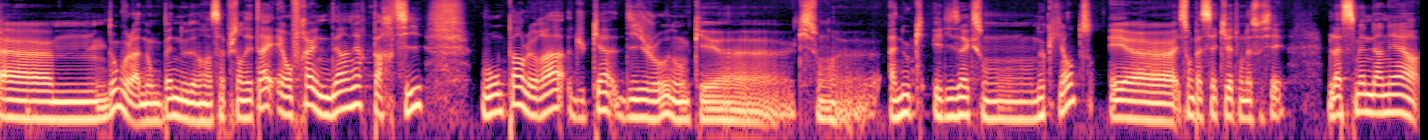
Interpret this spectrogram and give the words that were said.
Euh, donc voilà, donc Ben nous donnera ça plus en détail, et on fera une dernière partie où on parlera du cas d'Ijo, donc euh, qui sont euh, Anouk et Lisa qui sont nos clientes, et ils sont passés à qui va ton associé la semaine dernière,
